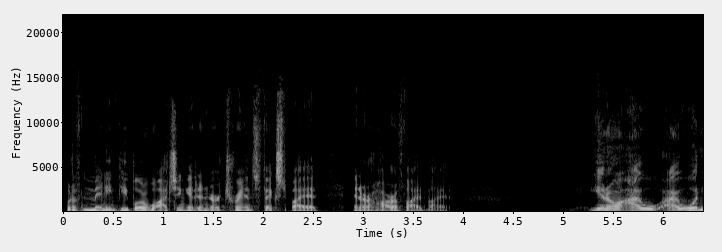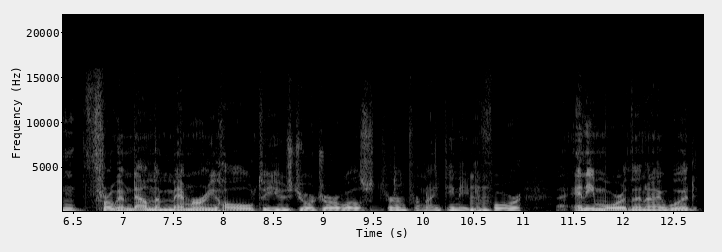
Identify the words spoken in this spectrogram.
What if many people are watching it and are transfixed by it and are horrified by it? You know, I, I wouldn't throw him down the memory hole, to use George Orwell's term from 1984, uh, any more than I would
